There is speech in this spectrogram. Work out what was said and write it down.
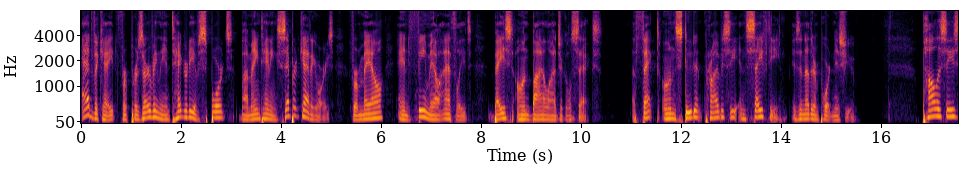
advocate for preserving the integrity of sports by maintaining separate categories for male and female athletes based on biological sex. Effect on student privacy and safety is another important issue. Policies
